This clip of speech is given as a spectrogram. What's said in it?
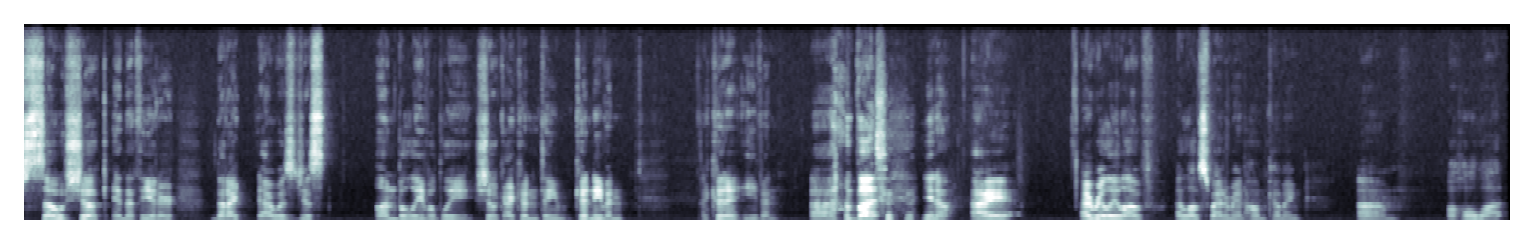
so shook in the theater that I I was just unbelievably shook. I couldn't think, couldn't even, I couldn't even. Uh, but you know, I I really love I love Spider-Man: Homecoming, um, a whole lot.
